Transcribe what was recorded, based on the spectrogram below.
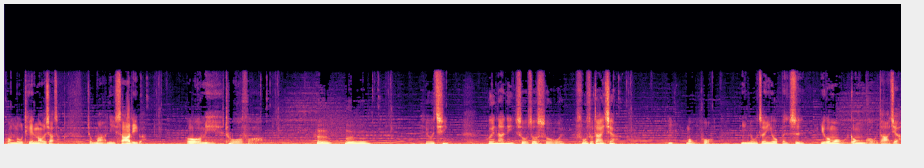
光入天牢的下场，就骂你杀敌吧。阿弥陀佛。哼哼，有庆。为那你所作所为付出代价。嗯，孟婆，你若真有本事，有某恭候大驾。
